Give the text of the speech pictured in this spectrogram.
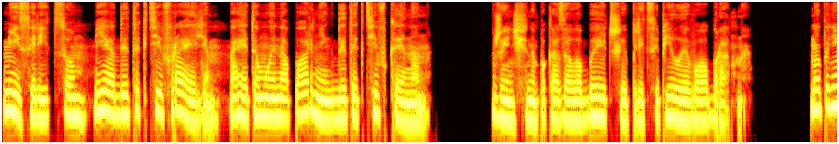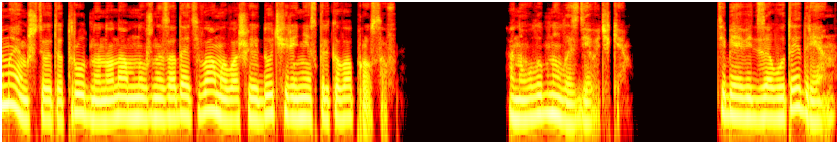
«Мисс Риццо, я детектив Райли, а это мой напарник, детектив Кеннон. Женщина показала бейдж и прицепила его обратно. «Мы понимаем, что это трудно, но нам нужно задать вам и вашей дочери несколько вопросов». Она улыбнулась девочке. «Тебя ведь зовут Эдриан?»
